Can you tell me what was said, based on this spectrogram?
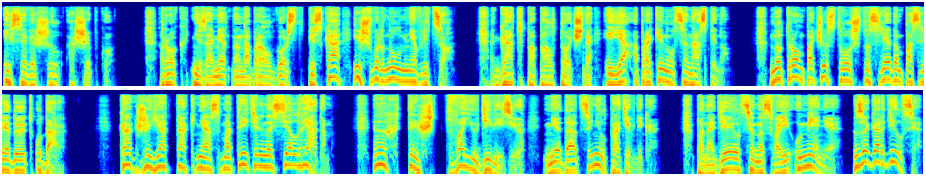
и совершил ошибку. Рок незаметно набрал горсть песка и швырнул мне в лицо. Гад попал точно, и я опрокинулся на спину. Нутром почувствовал, что следом последует удар. Как же я так неосмотрительно сел рядом? Ах ты ж твою дивизию! Недооценил противника. Понадеялся на свои умения, загордился.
